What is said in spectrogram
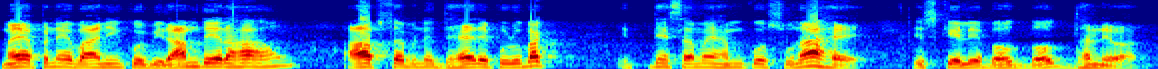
मैं अपने वाणी को विराम दे रहा हूँ। आप सबने धैर्यपूर्वक इतने समय हमको सुना है, इसके लिए बहुत बहुत धन्यवाद।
